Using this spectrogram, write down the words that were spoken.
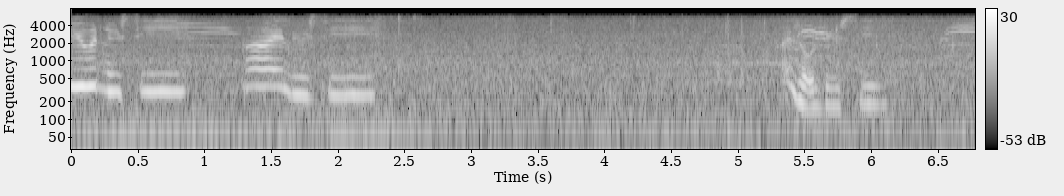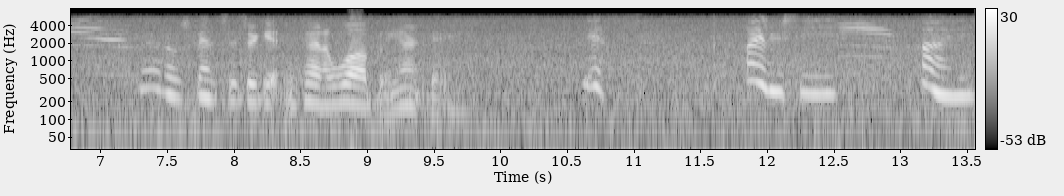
doing, Lucy? Hi, Lucy. Hello, Lucy. Yeah, those fences are getting kind of wobbly, aren't they? Yes. Hi, Lucy. Hi.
